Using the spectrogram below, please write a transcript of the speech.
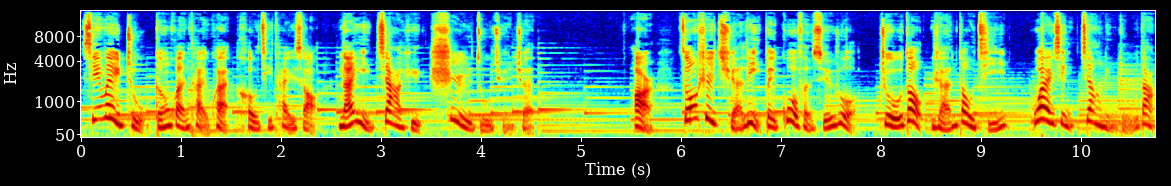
新魏主更换太快，后期太小，难以驾驭士族权权。二宗室权力被过分削弱，主斗燃斗极，外姓将领独大，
